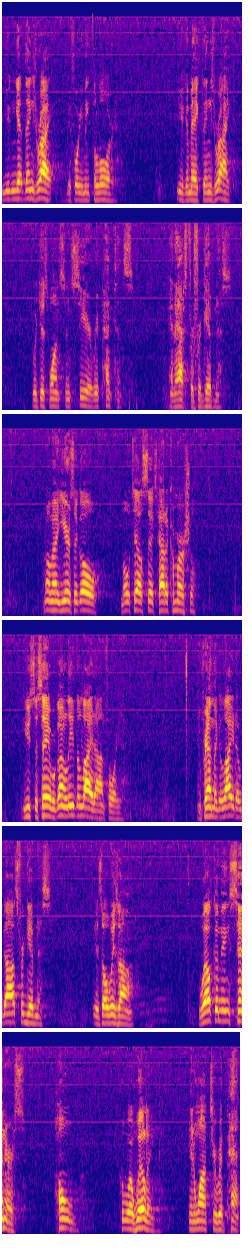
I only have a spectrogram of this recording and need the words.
You can get things right before you meet the Lord. You can make things right with just one sincere repentance and ask for forgiveness. I know years ago, Motel 6 had a commercial. used to say, We're going to leave the light on for you. And friend, the light of God's forgiveness is always on. Welcoming sinners home who are willing and want to repent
